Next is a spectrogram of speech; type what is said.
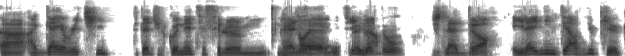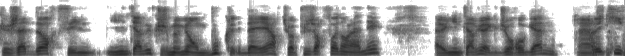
à, à Guy Ritchie. Peut-être tu le connais, tu sais, c'est le réalisateur ouais, des films. Je l'adore. Et il a une interview que, que j'adore. C'est une, une, interview que je me mets en boucle d'ailleurs, tu vois, plusieurs fois dans l'année. Une interview avec Joe Rogan. avec qui?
